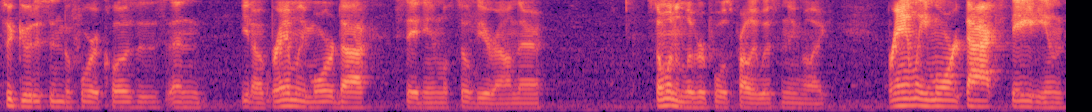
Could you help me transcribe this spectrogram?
to Goodison before it closes, and you know Bramley Moore Dock Stadium will still be around there. Someone in Liverpool is probably listening, like Bramley Moore Dock Stadium,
